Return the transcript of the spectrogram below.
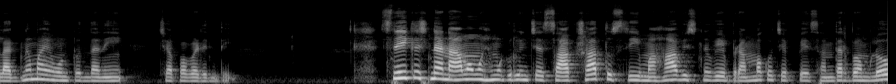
లగ్నమై ఉంటుందని చెప్పబడింది. శ్రీకృష్ణ నామమహిమ గురించి సాక్షాత్తు శ్రీ మహావిష్ణువే బ్రహ్మకు చెప్పే సందర్భంలో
